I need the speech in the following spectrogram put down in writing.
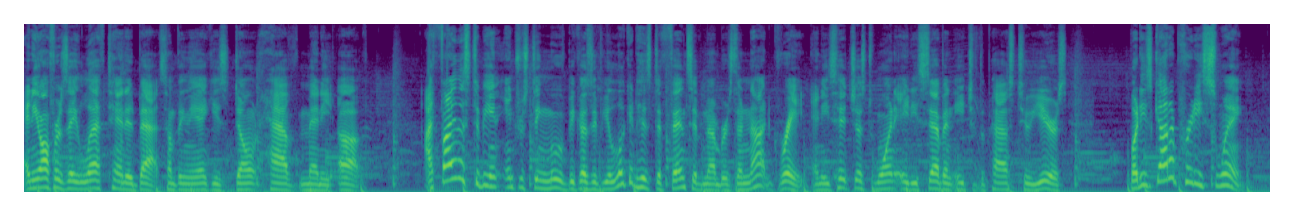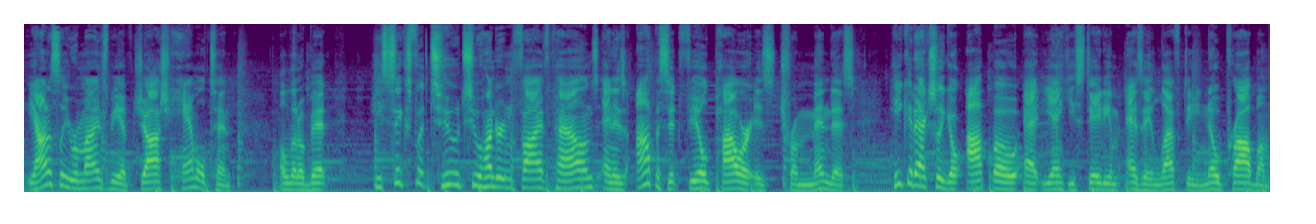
and he offers a left handed bat, something the Yankees don't have many of. I find this to be an interesting move because if you look at his defensive numbers, they're not great, and he's hit just 187 each of the past two years. But he's got a pretty swing. He honestly reminds me of Josh Hamilton a little bit. He's 6'2, 205 pounds, and his opposite field power is tremendous. He could actually go oppo at Yankee Stadium as a lefty, no problem,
